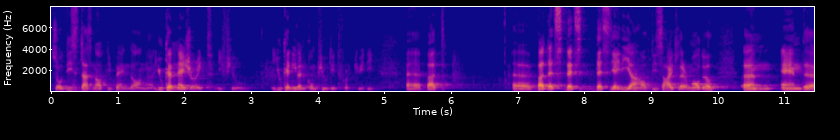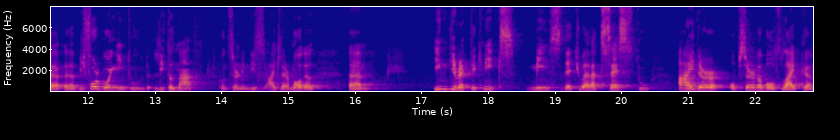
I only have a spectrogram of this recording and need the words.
so this does not depend on, you can measure it if you, you can even compute it for QED. but but that's, that's, that's the idea of this Heitler model. Um, and before going into little math concerning this Heitler model, um, indirect techniques means that you have access to either observables like uh,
